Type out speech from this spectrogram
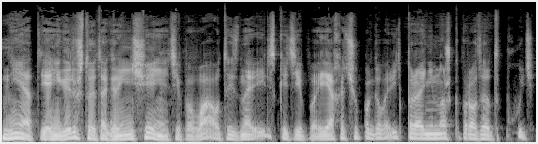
Нет, я не говорю, что это ограничение. Типа, вау, ты из Норильска, типа, я хочу поговорить про немножко про вот этот путь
